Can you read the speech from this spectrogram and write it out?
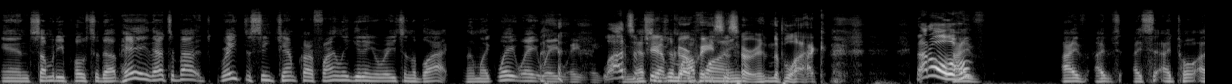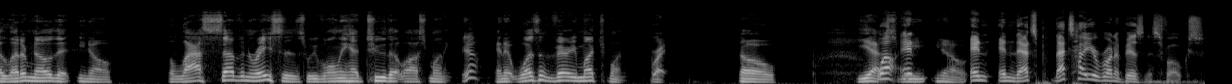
and somebody posted up, "Hey, that's about it's great to see Champ Car finally getting a race in the black." And I'm like, "Wait, wait, wait, wait, wait." lots of champ car offline. races are in the black. Not all of them. I've, I've, I've, I, I told, I let him know that you know, the last seven races we've only had two that lost money. Yeah. and it wasn't very much money. Right. So, yes, Well, we, and- you know, and and that's that's how you run a business folks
